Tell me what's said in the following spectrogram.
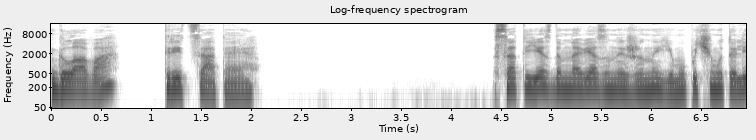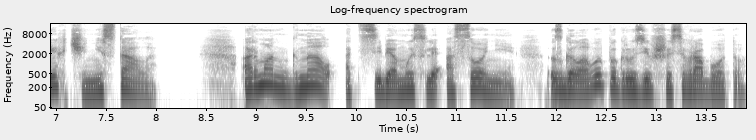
Глава 30 С отъездом навязанной жены ему почему-то легче не стало. Арман гнал от себя мысли о Сонии, с головой погрузившись в работу.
